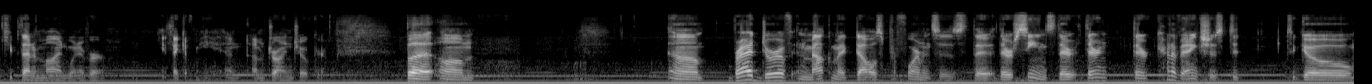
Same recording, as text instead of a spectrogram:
Keep that in mind whenever you think of me, and I'm drawing Joker. But um, um, Brad Dourif and Malcolm McDowell's performances, the, their scenes, they're they're they're kind of anxious to to go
